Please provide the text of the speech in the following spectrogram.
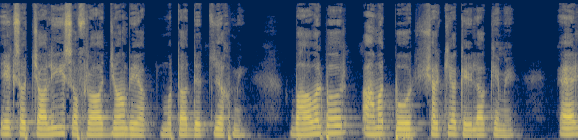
140 अफराद जहाँ बेहक मुतद जख्मी। भावलपुर, अहमदपुर, शर्किया के इलाके में एल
